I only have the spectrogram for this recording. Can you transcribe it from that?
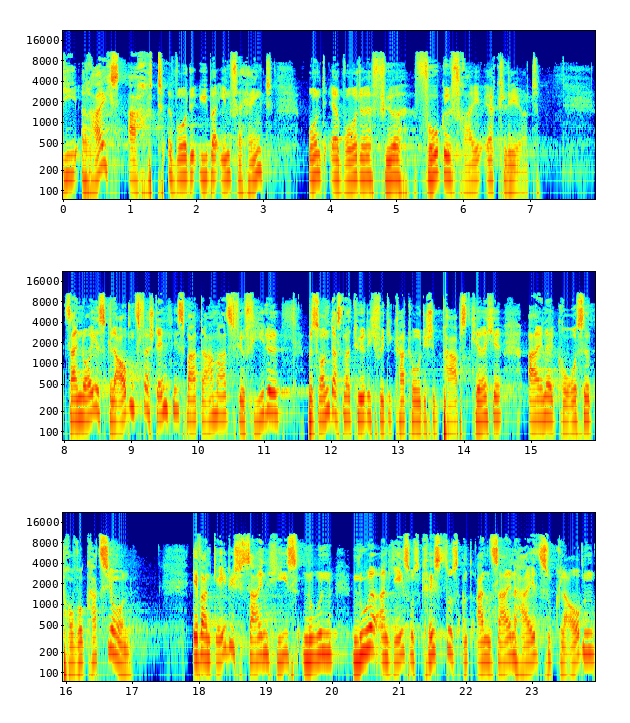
Die Reichsacht wurde über ihn verhängt und er wurde für vogelfrei erklärt. Sein neues Glaubensverständnis war damals für viele, besonders natürlich für die katholische Papstkirche, eine große Provokation. Evangelisch sein hieß nun nur an Jesus Christus und an sein Heil zu glauben.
